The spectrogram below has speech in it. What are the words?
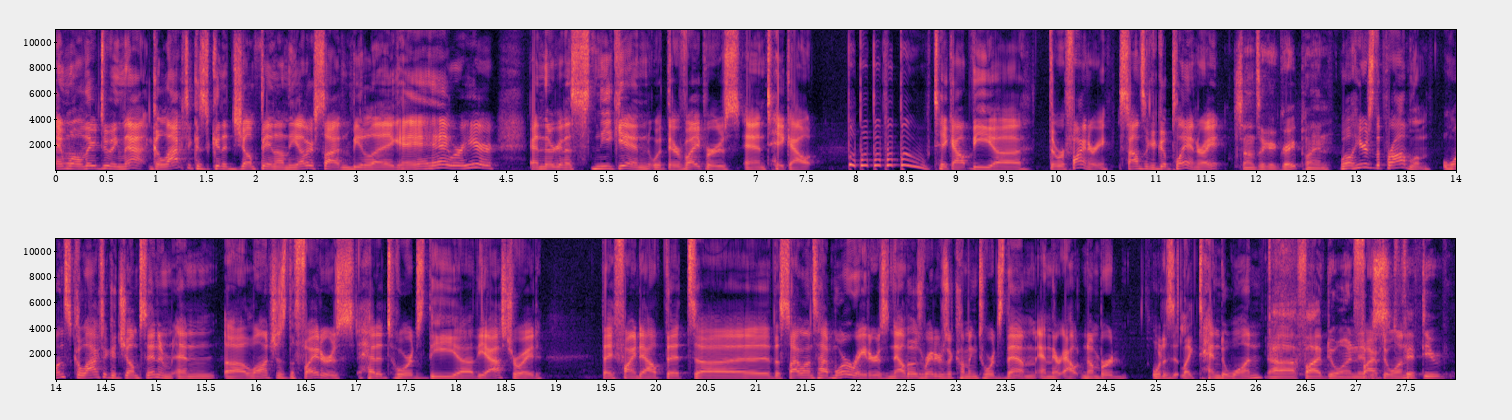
And while they're doing that, Galactic is going to jump in on the other side and be like, "Hey, hey, hey, we're here!" And they're going to sneak in with their Vipers and take out, boo, boo, boo, take out the uh, the refinery. Sounds like a good plan, right? Sounds like a great plan. Well, here's the problem. Once Galactica jumps in and, and uh, launches the fighters headed towards the uh, the asteroid, they find out that uh, the Cylons have more raiders. And now those raiders are coming towards them, and they're outnumbered. What is it, like ten to one? Uh, five to one. Five to one? 50,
